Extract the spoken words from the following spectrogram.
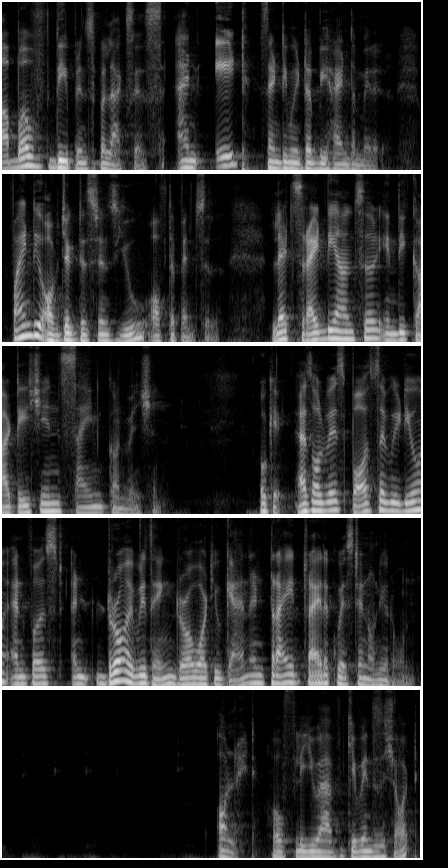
above the principal axis and 8 centimeter behind the mirror. Find the object distance u of the pencil. Let's write the answer in the Cartesian sign convention. Okay, as always, pause the video and first and draw everything, draw what you can and try try the question on your own. Alright, hopefully you have given this a shot.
